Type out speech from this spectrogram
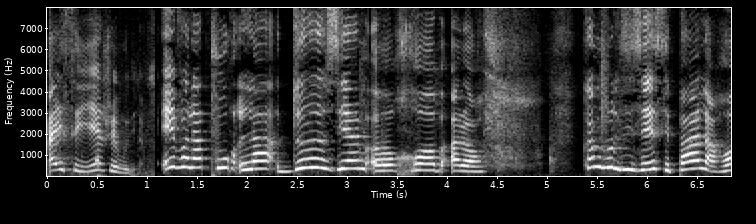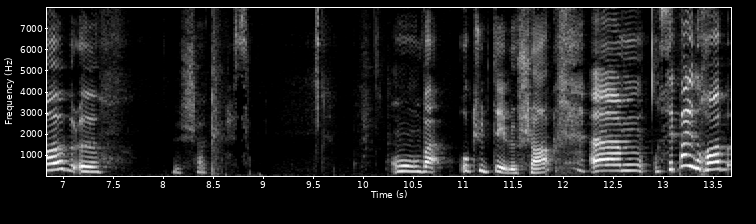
à essayer, je vais vous dire. Et voilà pour la deuxième robe. Alors, comme je vous le disais, c'est pas la robe... le chat qui passe on va occulter le chat. Euh, c'est pas une robe,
